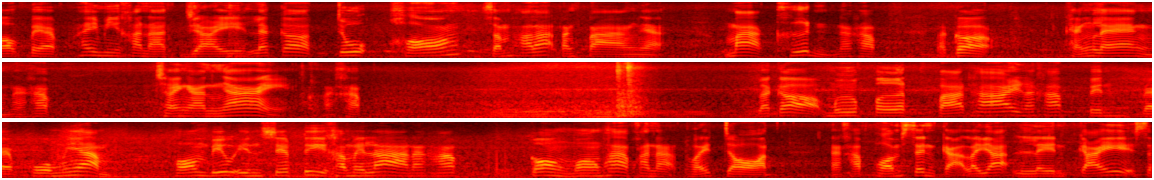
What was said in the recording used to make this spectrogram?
ออกแบบให้มีขนาดใหญ่และก็จุของสัมภาระต่างๆเนี่ยมากขึ้นนะครับ แล้วก็แข็งแรงนะครับ ใช้งานง่ายนะครับ แล้วก็มือเปิดฝาท้ายนะครับ เป็นแบบโครเมียม พร้อม built-in safety camera นะครับ กล้องมองภาพขณะถอยจอดนะครับ พร้อมเส้นกะระยะเลนไกด์แส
